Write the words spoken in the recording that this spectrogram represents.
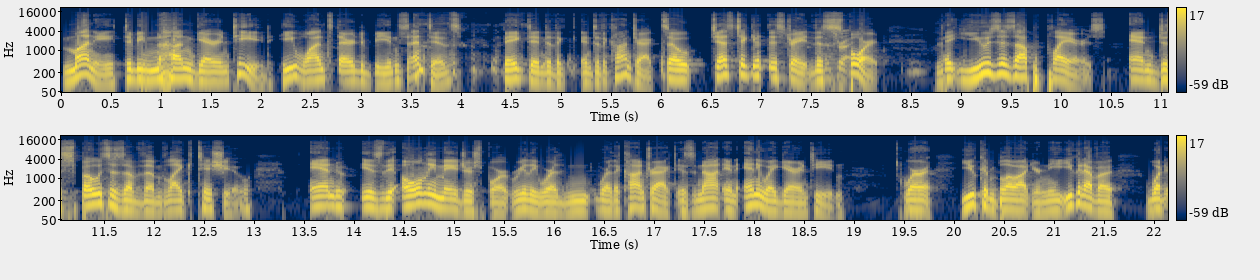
money to be non-guaranteed. He wants there to be incentives baked into the into the contract. So just to get this straight, the That's right. sport that uses up players and disposes of them like tissue and is the only major sport really where where the contract is not in any way guaranteed where you can blow out your knee. You can have a what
